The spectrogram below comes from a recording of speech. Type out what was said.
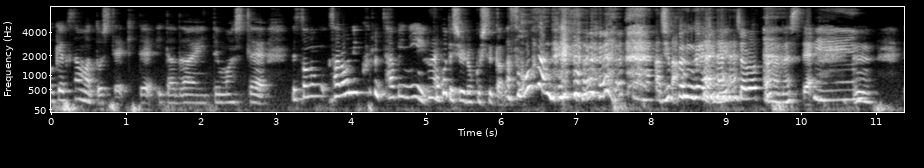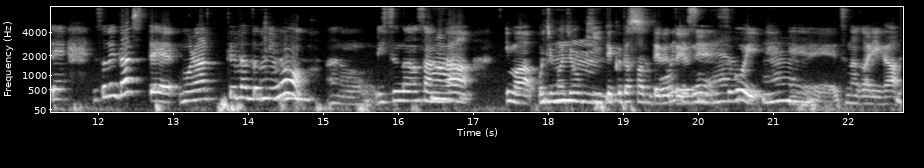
お客様として来ていただいてまして、で、そのサロンに来るたびに、はいここで収録してたんであ、す。そうなんだ。知らなかった。10分ぐらいね、ちょろっと話して。うん。で、それ出してもらってた時の、あの、リスナーさんが、今、おじまじを聞いてくださってるというね、すごい、えー、つながりが、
